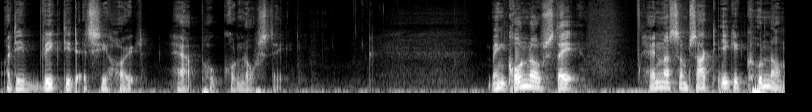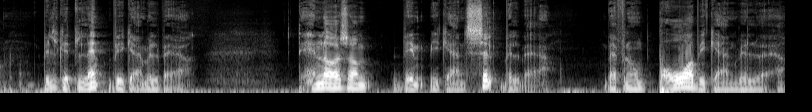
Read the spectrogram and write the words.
og det er vigtigt at sige højt her på Grundlovsdag. Men Grundlovsdag handler som sagt ikke kun om, hvilket land vi gerne vil være. Det handler også om, hvem vi gerne selv vil være. Hvad for nogle borgere vi gerne vil være.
